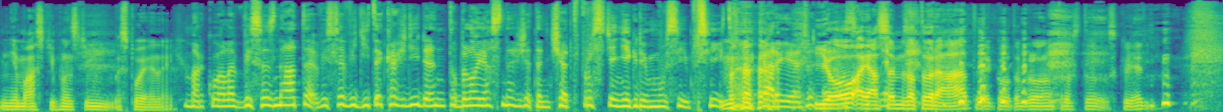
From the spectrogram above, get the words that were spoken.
mě má s tímhle s tím spojených. Marku, ale vy se znáte, vy se vidíte každý den, to bylo jasné, že ten čert prostě někdy musí přijít na kariéře. jo, a já jsem za to rád, jako to bylo naprosto skvělé.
